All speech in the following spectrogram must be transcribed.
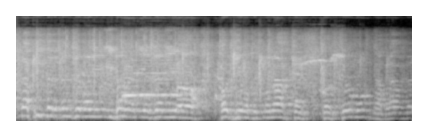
Dzisiaj wasz kapiter będzie moim idolem, jeżeli o, chodzi o wykonawczość kostiumów, naprawdę.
